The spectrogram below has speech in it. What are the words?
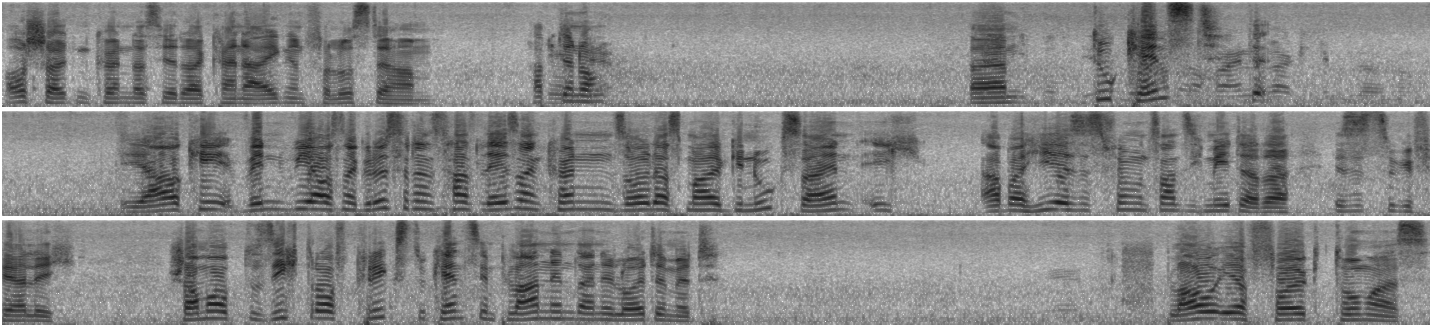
ausschalten können, dass wir da keine eigenen Verluste haben. Habt ihr noch... Okay. Ähm, du kennst... Ja, okay, wenn wir aus einer größeren Distanz lasern können, soll das mal genug sein. Ich, aber hier ist es 25 Meter, da ist es zu gefährlich. Schau mal, ob du Sicht drauf kriegst. Du kennst den Plan, nimm deine Leute mit. Blau, ihr folgt Thomas.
